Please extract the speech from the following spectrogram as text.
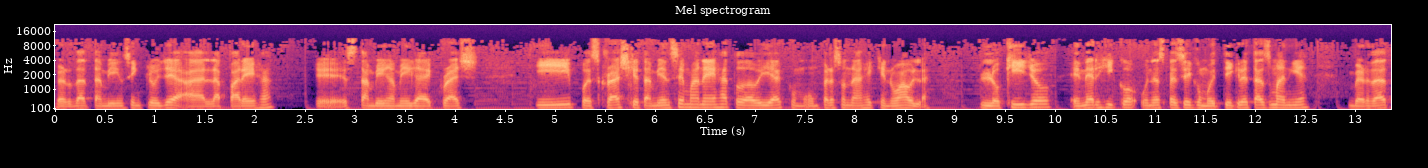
¿verdad? También se incluye a la pareja, que es también amiga de Crash, y pues Crash que también se maneja todavía como un personaje que no habla, loquillo, enérgico, una especie como de tigre Tasmania, ¿verdad?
